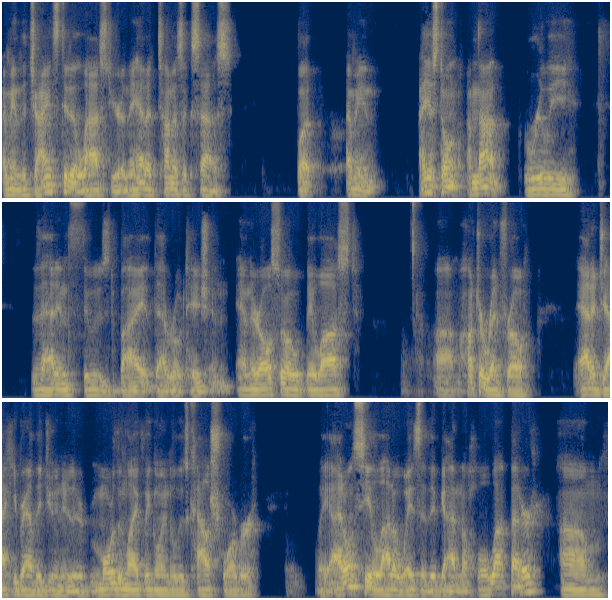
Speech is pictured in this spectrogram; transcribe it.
I mean, the Giants did it last year and they had a ton of success but I mean, I just don't, I'm not really that enthused by that rotation. And they're also, they lost um, Hunter Renfroe, added Jackie Bradley Jr. They're more than likely going to lose Kyle Schwarber. Like, I don't see a lot of ways that they've gotten a whole lot better. Um,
